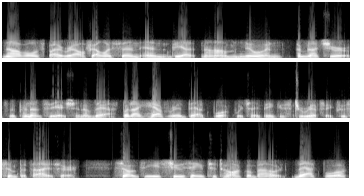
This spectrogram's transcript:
novels by Ralph Ellison and Vietnam Nguyen. I'm not sure of the pronunciation of that, but I have read that book, which I think is terrific, The Sympathizer. So he's choosing to talk about that book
